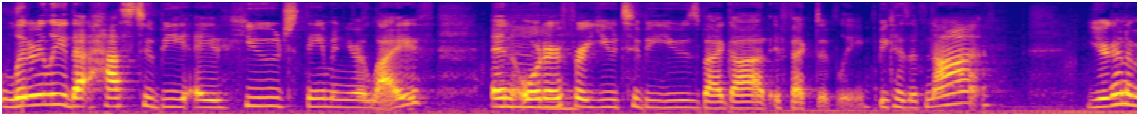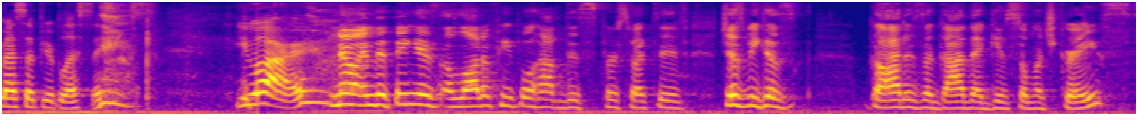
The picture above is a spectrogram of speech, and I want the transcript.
literally that has to be a huge theme in your life in mm. order for you to be used by God effectively. Because if not, you're gonna mess up your blessings. you are. No, and the thing is, a lot of people have this perspective just because God is a God that gives so much grace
